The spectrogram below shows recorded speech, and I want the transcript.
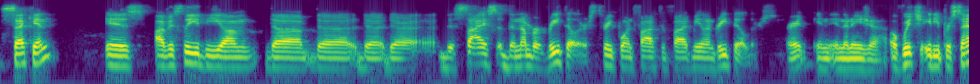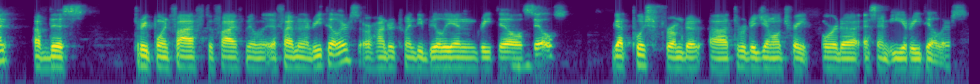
Second is obviously the um the the the the, the size of the number of retailers 3.5 to 5 million retailers right in indonesia of which 80% of this 3.5 to 5 million, 5 million retailers or 120 billion retail mm-hmm. sales got pushed from the uh, through the general trade or the SME retailers.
